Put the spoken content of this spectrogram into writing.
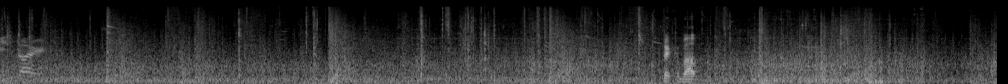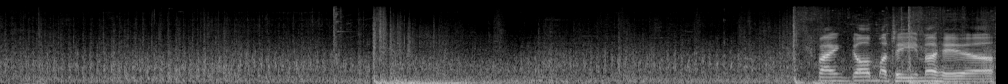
He's down. Pick him up. Thank God my team are here.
